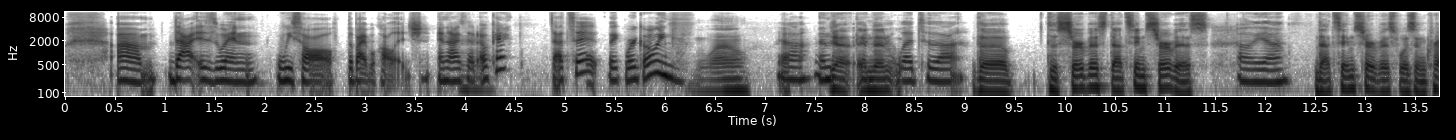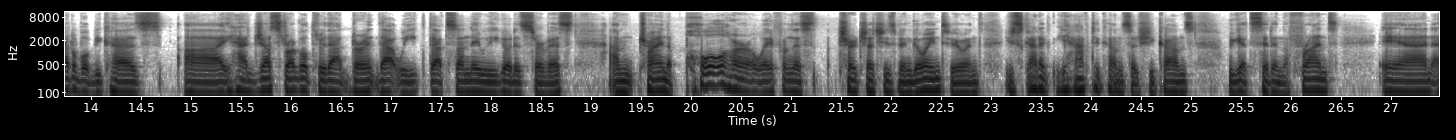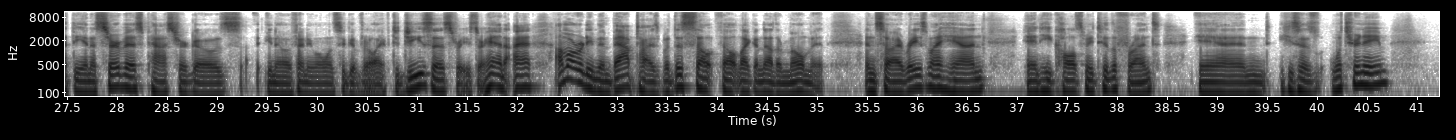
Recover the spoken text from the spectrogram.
um, that is when we saw the Bible college, and I said, okay, that's it. Like we're going. Wow. Yeah, and Yeah, and then- what led to that. The the service that same service Oh yeah, that same service was incredible because uh, I had just struggled through that during that week. That Sunday we go to service. I'm trying to pull her away from this church that she's been going to, and you just gotta, you have to come. So she comes. We get sit in the front. And at the end of service, pastor goes, you know, if anyone wants to give their life to Jesus, raise their hand. I, I'm already been baptized, but this felt, felt like another moment. And so I raise my hand and he calls me to the front and he says, what's your name?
